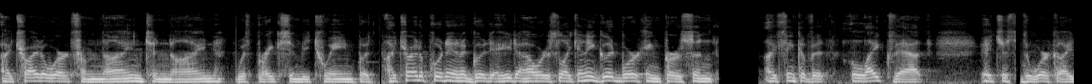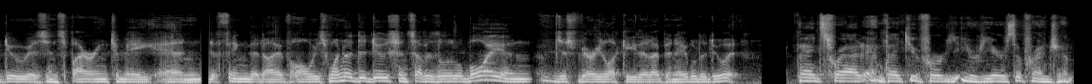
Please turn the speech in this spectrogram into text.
I try to work from nine to nine with breaks in between, but I try to put in a good eight hours like any good working person. I think of it like that. It just, the work I do is inspiring to me and the thing that I've always wanted to do since I was a little boy, and I'm just very lucky that I've been able to do it. Thanks, Fred, and thank you for your years of friendship.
